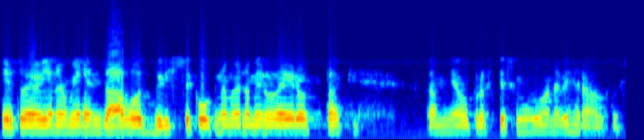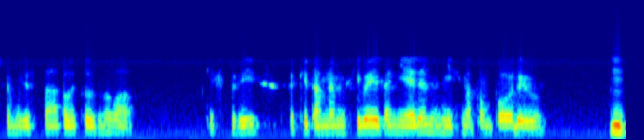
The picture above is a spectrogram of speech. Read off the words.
je to jenom jeden závod. Když se koukneme na minulý rok, tak tam měl prostě smůlu a nevyhrál, což se může stát letos znova. Těžko říct, taky tam nemusí být ani jeden z nich na tom pódiu. Hmm.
